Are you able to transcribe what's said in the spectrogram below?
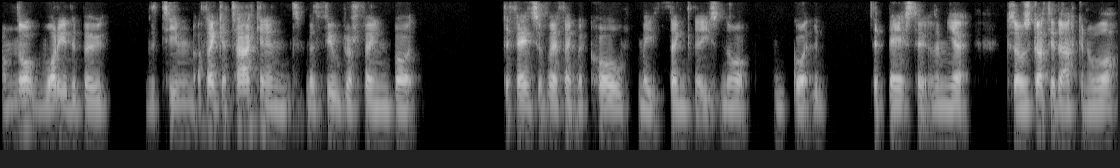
I'm not worried about the team. I think attacking and midfield are fine, but defensively, I think McCall might think that he's not got the, the best out of them yet. Because I was gutted that Akinola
